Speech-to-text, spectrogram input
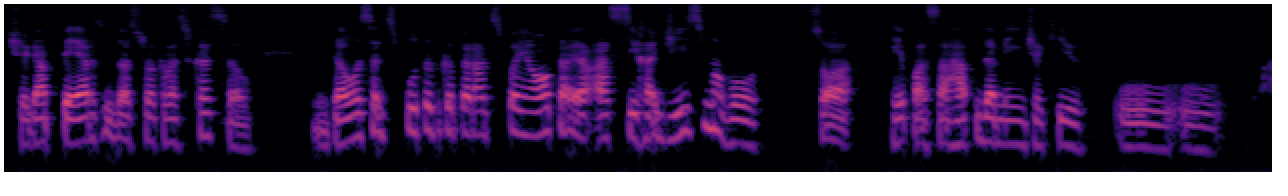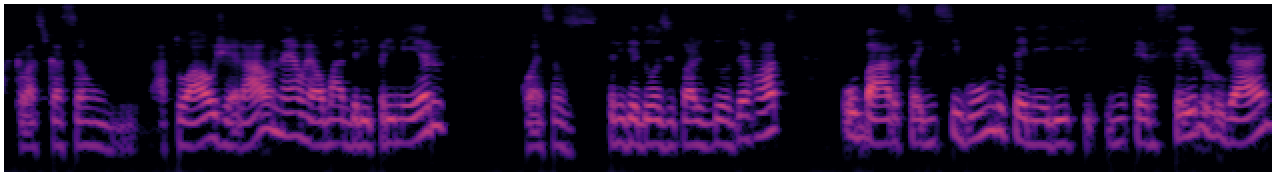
chegar perto da sua classificação. Então, essa disputa do Campeonato Espanhol está acirradíssima. Vou só repassar rapidamente aqui o, o, a classificação atual, geral. Né? O Real Madrid primeiro, com essas 32 vitórias e duas derrotas. O Barça em segundo, Tenerife em terceiro lugar.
